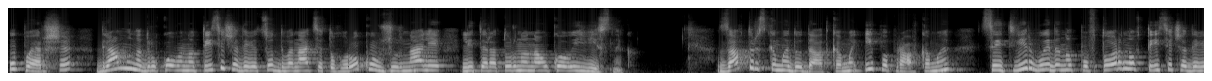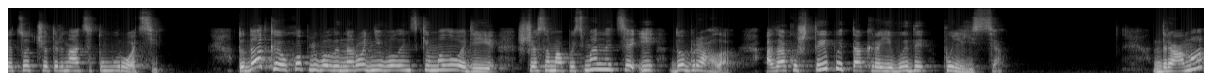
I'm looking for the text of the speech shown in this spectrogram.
Уперше драму надруковано 1912 року в журналі Літературно-науковий вісник. З авторськими додатками і поправками цей твір видано повторно в 1914 році. Додатки охоплювали народні волинські мелодії, що сама письменниця і добрала, а також типи та краєвиди Полісся. Драма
